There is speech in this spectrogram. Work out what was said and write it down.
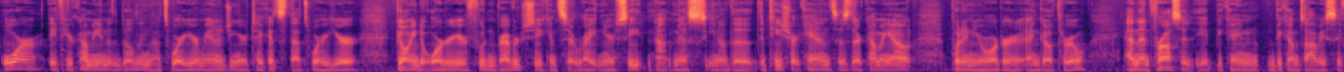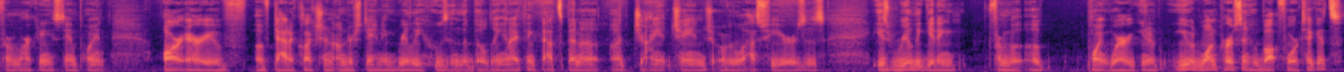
or if you're coming into the building that's where you're managing your tickets that's where you're going to order your food and beverage so you can sit right in your seat not miss you know the, the t-shirt cans as they're coming out put in your order and go through and then for us it, it became becomes obviously from a marketing standpoint our area of, of data collection, understanding really who's in the building. And I think that's been a, a giant change over the last few years is, is really getting from a, a point where, you know, you had one person who bought four tickets,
